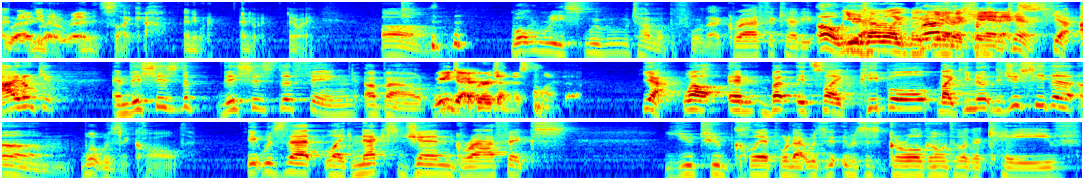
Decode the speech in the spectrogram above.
And, Right, you know, right, right. And it's like, ah, anyway, anyway, anyway. Um, what were we? What were we talking about before that? Graphic heavy. Oh, You were yeah, talking about, like, yeah, graphics versus mechanics. Yeah, I don't get. And this is the this is the thing about We diverge on this point though. yeah, well, and but it's like people like you know. Did you see the um? What was it called? It was that like next gen graphics YouTube clip where that was it was this girl going through like a cave,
